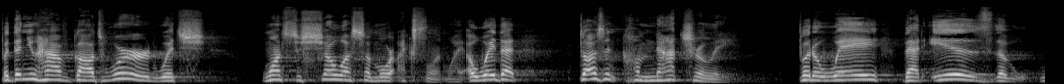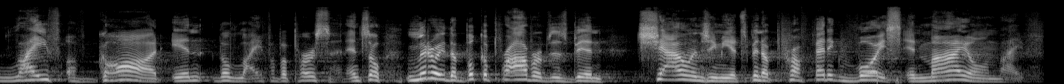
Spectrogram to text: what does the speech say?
But then you have God's word, which wants to show us a more excellent way, a way that doesn't come naturally, but a way that is the life of God in the life of a person. And so, literally, the book of Proverbs has been challenging me. It's been a prophetic voice in my own life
